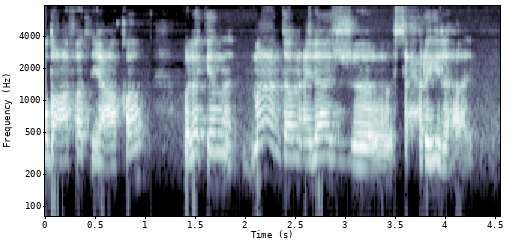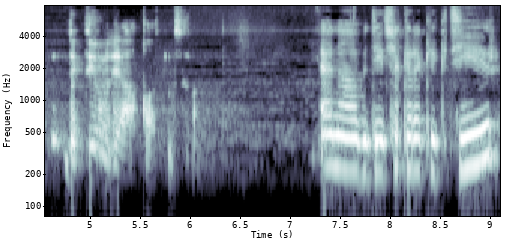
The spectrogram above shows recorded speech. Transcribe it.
مضاعفات الإعاقة ولكن ما عندهم علاج آه، سحري لها لكثير من الإعاقات مثلا أنا بدي أشكرك كثير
